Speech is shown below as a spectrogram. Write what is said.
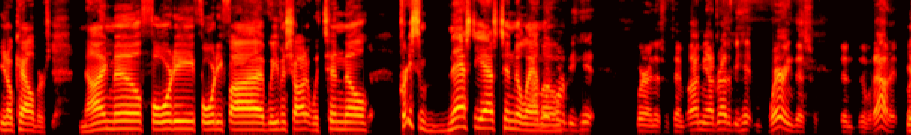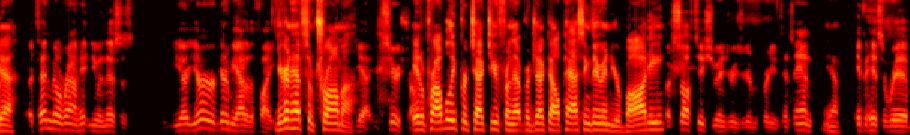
you know, calibers. 9 mil, 40, 45. We even shot it with 10 mil. Pretty some nasty ass 10 mil ammo. I wouldn't want to be hit wearing this with ten. I mean, I'd rather be hit wearing this than, than without it. but Yeah, a ten mil round hitting you in this is you're you're going to be out of the fight. you're going to have some trauma. yeah, serious trauma. It'll probably protect you from that projectile passing through into your body. but soft tissue injuries are going to be pretty intense. And Yeah. if it hits a rib,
